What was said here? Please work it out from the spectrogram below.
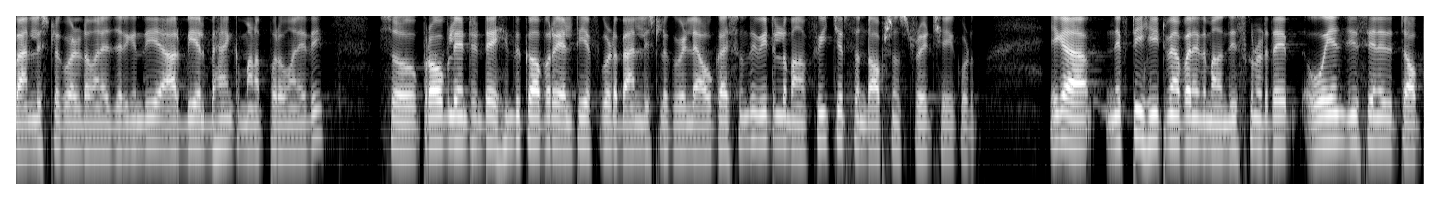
బ్యాన్ లిస్ట్లోకి వెళ్ళడం అనేది జరిగింది. ఆర్బీఎల్ బ్యాంక్ మణపురం అనేది. సో ప్రాబ్లం ఏంటంటే హిందూ కాపర్ ఎల్టీఎఫ్ కూడా బ్యాన్ లిస్ట్లోకి వెళ్ళే అవకాశం ఉంది. వీటిల్లో మనం ఫీచర్స్ అండ్ ఆప్షన్స్ ట్రేడ్ చేయకూడదు. ఇక నిఫ్టీ హీట్ మ్యాప్ అనేది మనం తీసుకున్నట్టయితే ఓఎన్జీసీ అనేది టాప్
